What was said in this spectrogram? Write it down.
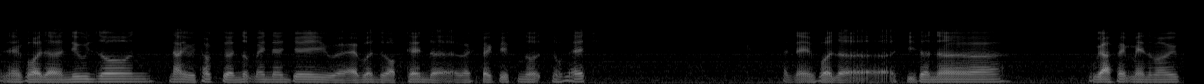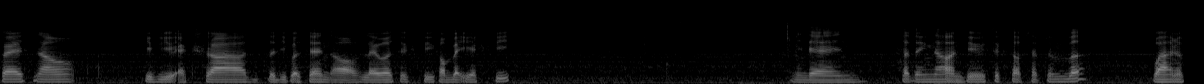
And then for the new zone now you talk to a node manager you will able to obtain the respective node knowledge and then for the seasonal graphic memory request now give you extra 30% of level 60 combat EXP and then starting now until 6th of September 100%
